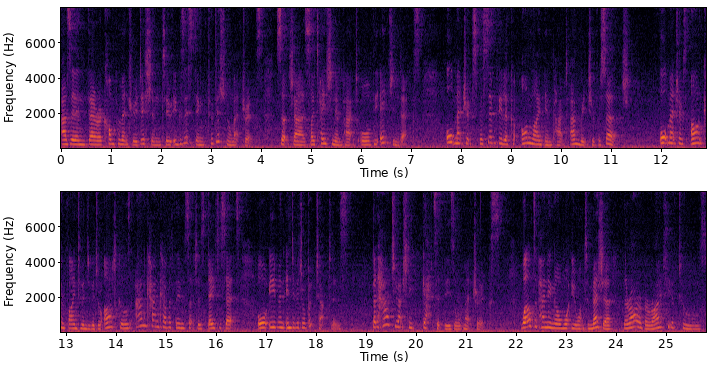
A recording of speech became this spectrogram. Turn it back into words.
as in they're a complementary addition to existing traditional metrics, such as citation impact or the H-index. Altmetrics specifically look at online impact and reach of research. Altmetrics aren't confined to individual articles and can cover things such as datasets or even individual book chapters. But how do you actually get at these altmetrics? Well, depending on what you want to measure, there are a variety of tools.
